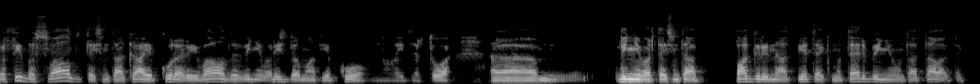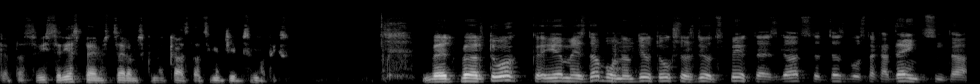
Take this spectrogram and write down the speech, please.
jo FIBAS valde, teiksim tā, kā jebkura arī valde, viņi var izdomāt jebko. Un, līdz ar to um, viņi var, teiksim tā, pagarināt pieteikuma termiņu un tā tālāk. Tā tas viss ir iespējams, cerams, ka nekāds tāds muļķības nenotiks. Bet par to, ka, ja mēs dabūnam 2025. gads, tad tas būs tā kā 90.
